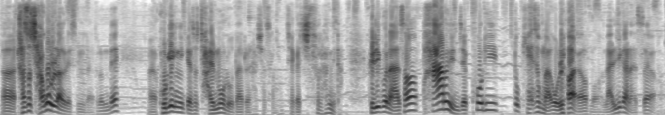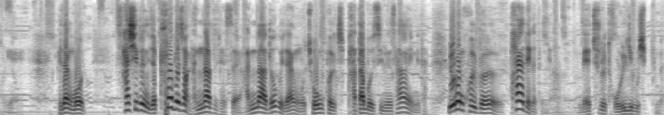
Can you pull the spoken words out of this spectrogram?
아, 가서 자고 올라 그랬습니다. 그런데 아, 고객님께서 잘못 오다를 하셔서 제가 취소를 합니다. 그리고 나서 바로 이제 콜이 또 계속 막 올라와요. 뭐 난리가 났어요. 예. 그냥 뭐 사실은 이제 프로 배송 안 놔도 됐어요. 안 놔도 그냥 뭐 좋은 콜 받아볼 수 있는 상황입니다. 요런 콜들 타야 되거든요. 매출을 더 올리고 싶으면.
